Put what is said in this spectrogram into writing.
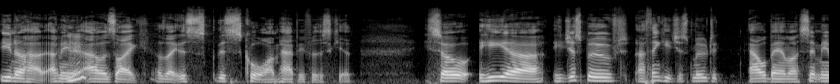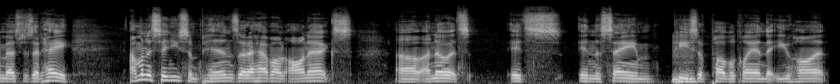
you know how. I mean, I was like, I was like, this is this is cool. I'm happy for this kid. So he uh, he just moved. I think he just moved to Alabama. Sent me a message said, "Hey, I'm going to send you some pins that I have on onX. Uh, I know it's it's in the same piece of public land that you hunt.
